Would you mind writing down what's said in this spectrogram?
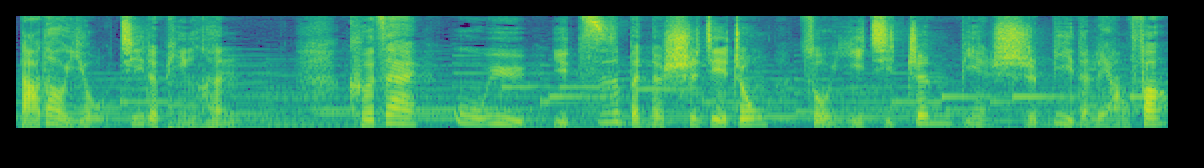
达到有机的平衡，可在物欲与资本的世界中做一记针砭时弊的良方。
